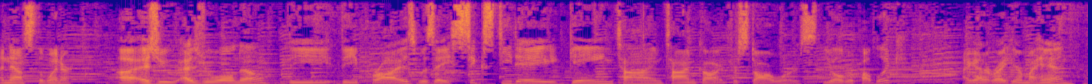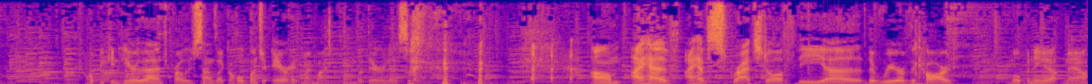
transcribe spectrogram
announce the winner. Uh, as you as you all know, the the prize was a 60 day game time time card for Star Wars: The Old Republic. I got it right here in my hand. Hope you can hear that. It probably sounds like a whole bunch of air hit my microphone, but there it is. um, I have I have scratched off the uh, the rear of the card. I'm opening it up now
